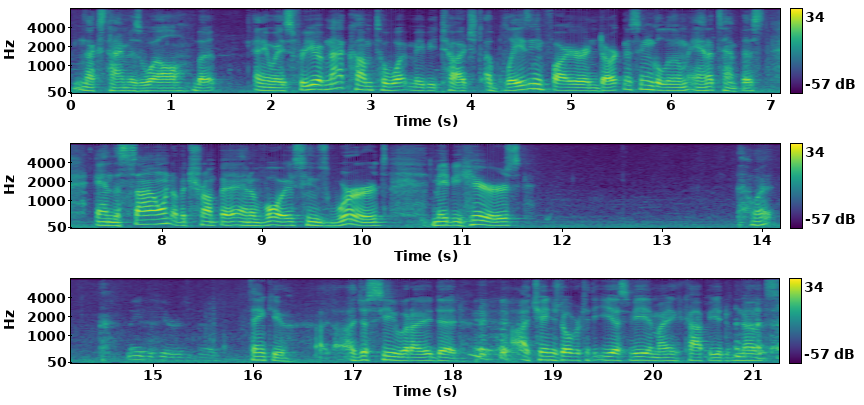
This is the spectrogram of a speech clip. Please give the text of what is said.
next time as well. But anyways, for you have not come to what may be touched: a blazing fire and darkness and gloom and a tempest, and the sound of a trumpet and a voice whose words may be hearers. What? Made the hearers beg. Thank you. I, I just see what I did. I changed over to the ESV in my copy of notes.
